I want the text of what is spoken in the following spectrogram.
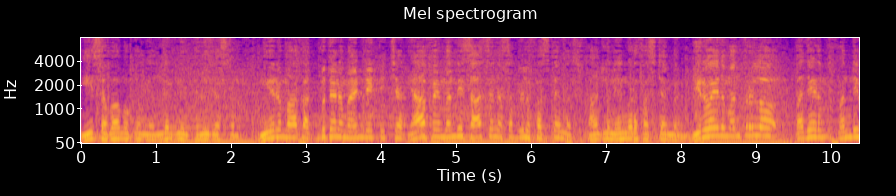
ఈ సభాముఖం మీ అందరికి నేను తెలియజేస్తాను మీరు మాకు అద్భుతమైన మ్యాండేట్ ఇచ్చారు. యాభై మంది శాసన సభ్యులు ఫస్ట్ టైమర్స్ దాంట్లో నేను కూడా ఫస్ట్ టైమర్ ఇరవై ఐదు మంత్రుల్లో పదిహేడు మంది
